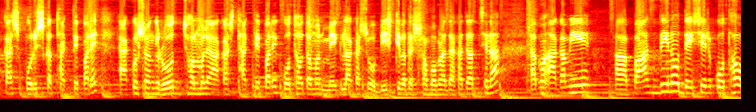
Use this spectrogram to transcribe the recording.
আকাশ পরিষ্কার থাকতে পারে। একই সঙ্গে রোদ ঝলমলে আকাশ থাকতে পারে। কোথাও তেমন মেঘলা আকাশ ও বৃষ্টিপাতের সম্ভাবনা দেখা যাচ্ছে না। এবং আগামী পাঁচ দিনও দেশের কোথাও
